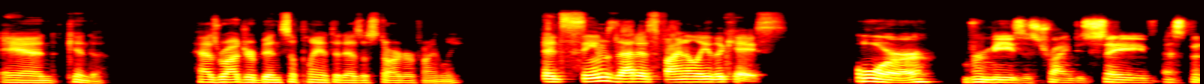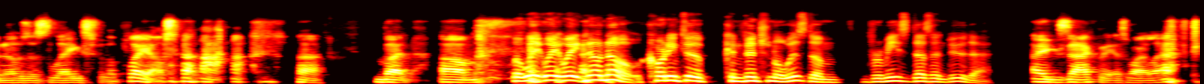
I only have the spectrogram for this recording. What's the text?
and Kinda. Has Roger been supplanted as a starter finally? It seems that is finally the case. Or Vermes is trying to save Espinoza's legs for the playoffs. but um But wait, wait, wait. No, no. According to conventional wisdom, Vermes doesn't do that. exactly that's why I laughed.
